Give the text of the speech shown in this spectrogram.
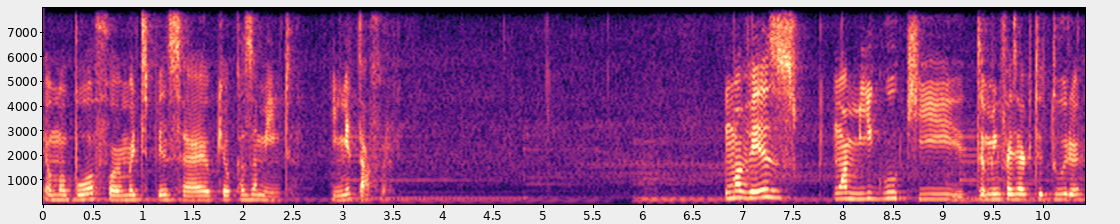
é uma boa forma de pensar o que é o casamento, em metáfora. Uma vez, um amigo que também faz arquitetura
